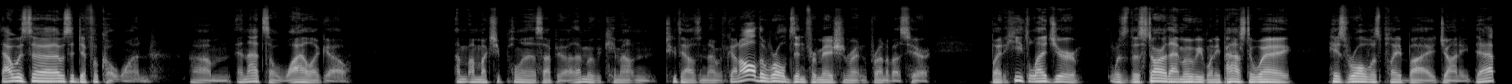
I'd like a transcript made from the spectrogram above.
that was a that was a difficult one. Um, and that's a while ago. I'm, I'm actually pulling this up. That movie came out in 2009. We've got all the world's information right in front of us here. But Heath Ledger was the star of that movie when he passed away. His role was played by Johnny Depp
